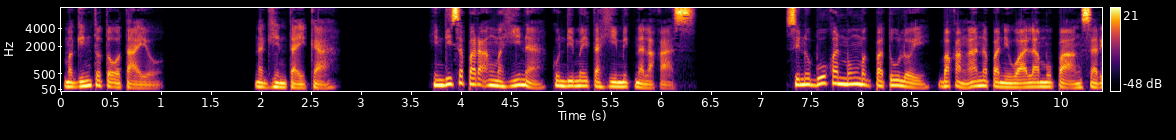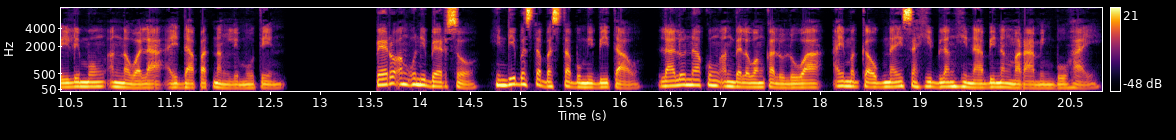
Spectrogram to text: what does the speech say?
Maging totoo tayo. Naghintay ka. Hindi sa paraang mahina kundi may tahimik na lakas. Sinubukan mong magpatuloy, baka nga napaniwala mo pa ang sarili mong ang nawala ay dapat nang limutin. Pero ang universo, hindi basta-basta bumibitaw, lalo na kung ang dalawang kaluluwa ay magkaugnay sa hiblang hinabi ng maraming buhay.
